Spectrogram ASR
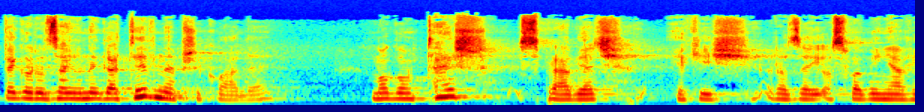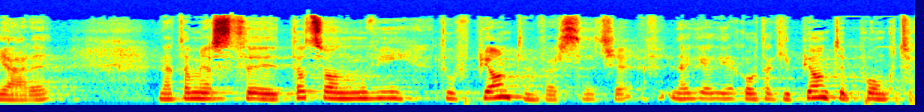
tego rodzaju negatywne przykłady mogą też sprawiać jakiś rodzaj osłabienia wiary. Natomiast y, to, co on mówi tu w piątym wersecie, jako taki piąty punkt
